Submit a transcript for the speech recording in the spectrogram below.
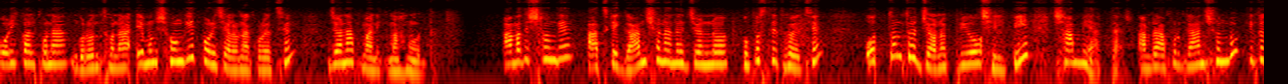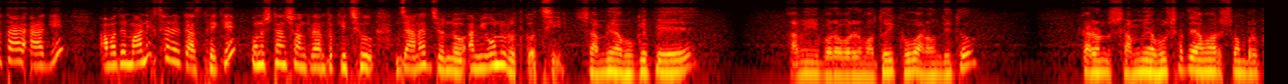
পরিকল্পনা, গ্রন্থনা এবং সংগীত পরিচালনা করেছেন জনাব মানিক মাহমুদ। আমাদের সঙ্গে আজকে গান শোনানোর জন্য উপস্থিত হয়েছেন অত্যন্ত জনপ্রিয় শিল্পী শাম্মী আক্তার। আমরা আপুর গান শুনব, কিন্তু তার আগে আমাদের মানিক স্যারের কাছ থেকে অনুষ্ঠান সংক্রান্ত কিছু জানার জন্য আমি অনুরোধ করছি। স্বামী আবুকে পেয়ে আমি বরাবরের মতোই খুব আনন্দিত, কারণ স্বামী আবুর সাথে আমার সম্পর্ক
